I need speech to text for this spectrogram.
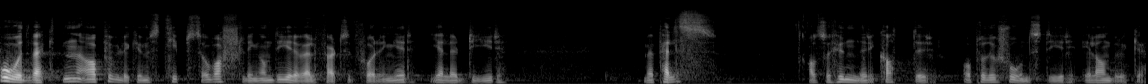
Hovedvekten av publikums tips og varsling om dyrevelferdsutfordringer gjelder dyr med pels, altså hunder, katter og produksjonsdyr i landbruket.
